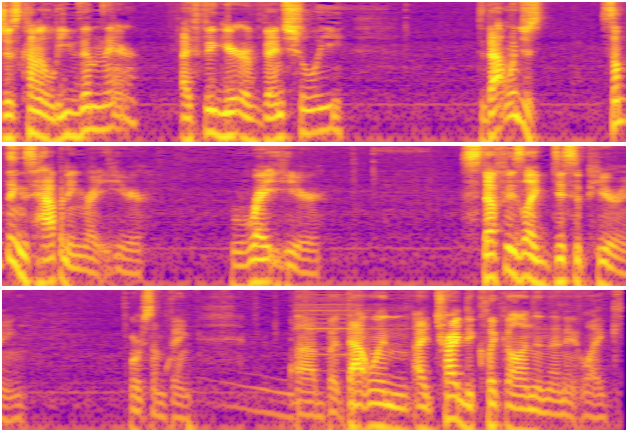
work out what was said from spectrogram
just kind of leave them there. I figure eventually... Did that one just... Something's happening right here. Right here. Stuff is like disappearing. Or something. Uh, but that one, I tried to click on and then it like...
